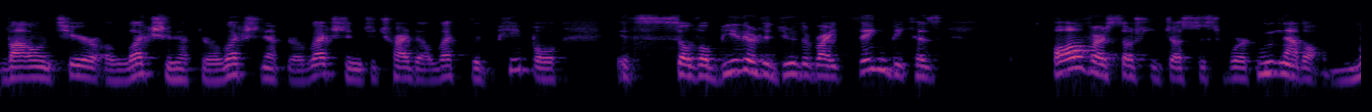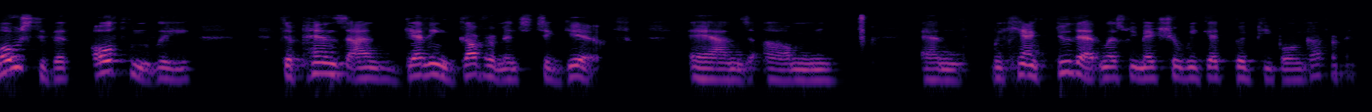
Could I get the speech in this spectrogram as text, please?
volunteer election after election after election to try to elect good people. It's so they'll be there to do the right thing because all of our social justice work, not all, most of it ultimately depends on getting government to give. And, um, and we can't do that unless we make sure we get good people in government.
